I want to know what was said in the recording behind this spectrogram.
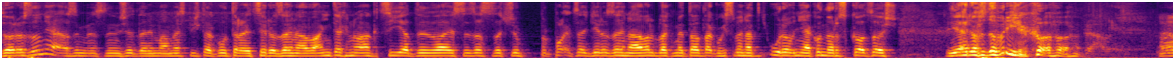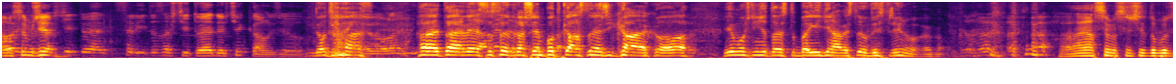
To rozhodně, já si myslím, že tady máme spíš takovou tradici rozehnávání technoakcí a ty vole, jestli zase začnou policajti rozehnávat black metal, tak už jsme na té úrovni jako Norsko, což je dost dobrý, jako. Já myslím, že Zaštituje, celý to zaštituje dočekal, že jo. No to je, hele, to je věc, co se v našem podcastu neříká, jako. Je možný, že to je to bude jediná věc, kterou vystřihnu, jako. ale já si myslím, že to bude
